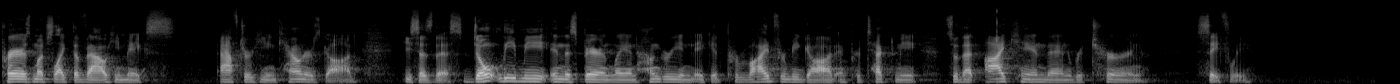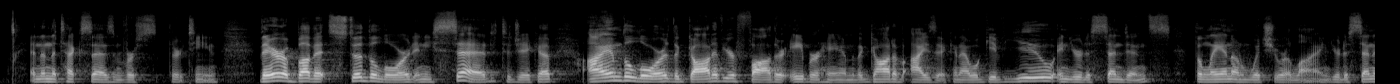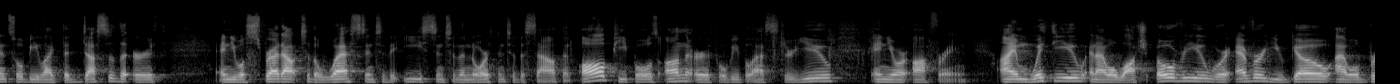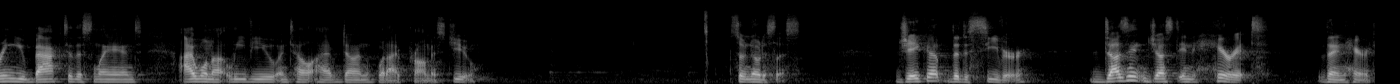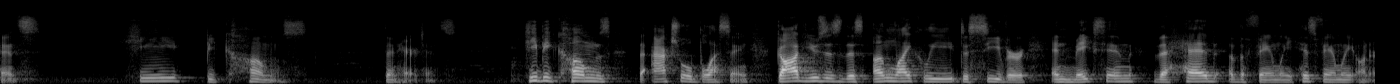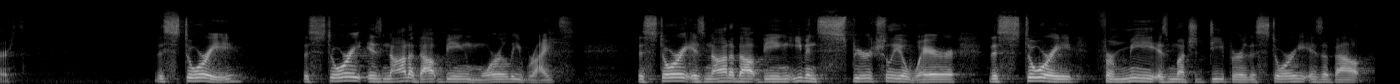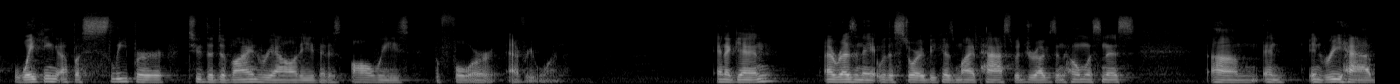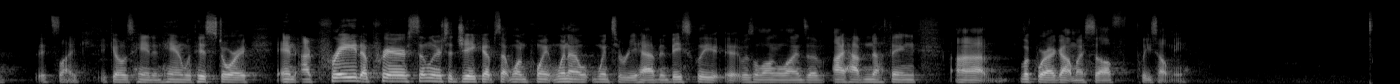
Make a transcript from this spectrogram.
Prayers much like the vow he makes after he encounters God. He says this Don't leave me in this barren land, hungry and naked. Provide for me, God, and protect me so that I can then return safely. And then the text says in verse 13, There above it stood the Lord, and he said to Jacob, I am the Lord, the God of your father Abraham, the God of Isaac, and I will give you and your descendants the land on which you are lying. Your descendants will be like the dust of the earth, and you will spread out to the west, and to the east, and to the north, and to the south, and all peoples on the earth will be blessed through you and your offering. I am with you, and I will watch over you wherever you go. I will bring you back to this land I will not leave you until I have done what I promised you. So notice this Jacob the deceiver doesn't just inherit the inheritance, he becomes the inheritance. He becomes the actual blessing. God uses this unlikely deceiver and makes him the head of the family, his family on earth. The story the story is not about being morally right. The story is not about being even spiritually aware. The story, for me, is much deeper. The story is about waking up a sleeper to the divine reality that is always before everyone. And again, I resonate with this story because my past with drugs and homelessness um, and in rehab it's like it goes hand in hand with his story. And I prayed a prayer similar to Jacob's at one point when I went to rehab. And basically, it was along the lines of, I have nothing. Uh, look where I got myself. Please help me.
